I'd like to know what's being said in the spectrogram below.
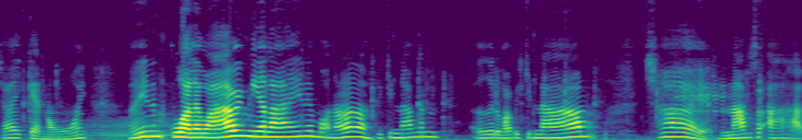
ใช่แก่น้อยเฮ้ยนั่นกลัวอะไรวะไม่มีอะไรเนี่ยบ่อน้ำน่ะไปกินน้ำกันเออเดี๋ยวพาไปกินน้ำใช่น้ำสะอาด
